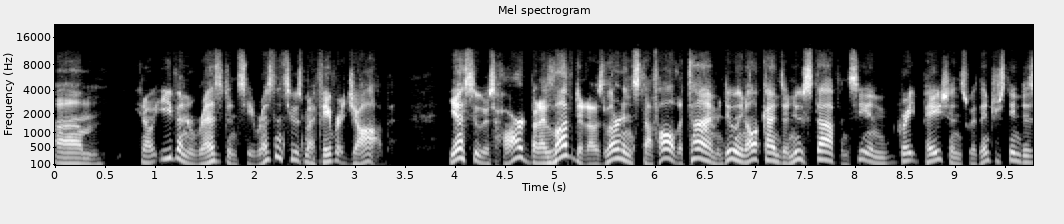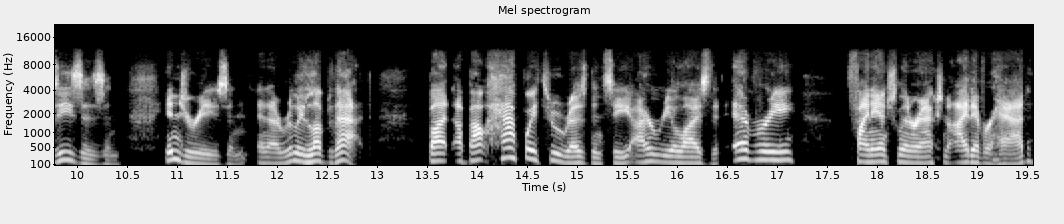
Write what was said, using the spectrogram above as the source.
Um, you know, even residency, residency was my favorite job. Yes, it was hard, but I loved it. I was learning stuff all the time and doing all kinds of new stuff and seeing great patients with interesting diseases and injuries. And, and I really loved that. But about halfway through residency, I realized that every financial interaction I'd ever had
